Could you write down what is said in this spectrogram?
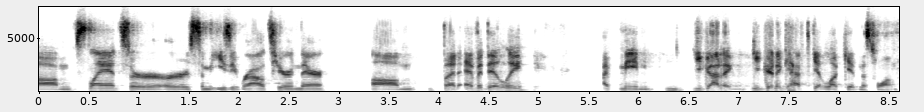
um, slants or, or some easy routes here and there. Um, but evidently, I mean, you gotta you're gonna have to get lucky in this one.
